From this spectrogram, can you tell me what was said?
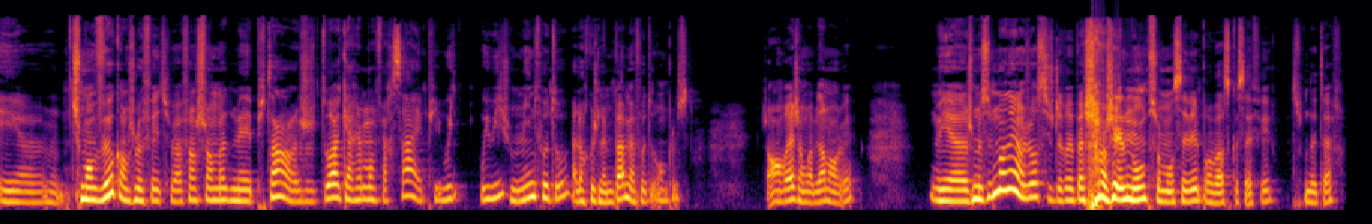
Et euh, je m'en veux quand je le fais, tu vois. Enfin, je suis en mode, mais putain, je dois carrément faire ça. Et puis oui, oui, oui, je mets une photo, alors que je n'aime pas ma photo en plus. Genre, en vrai, j'aimerais bien l'enlever. Mais euh, je me suis demandé un jour si je devrais pas changer le nom sur mon CV pour voir ce que ça fait sur des tafs.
